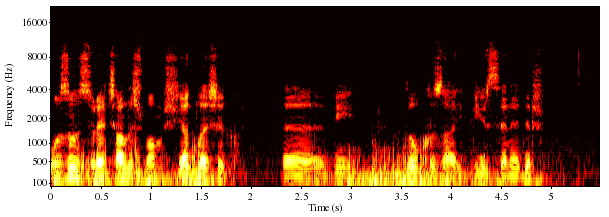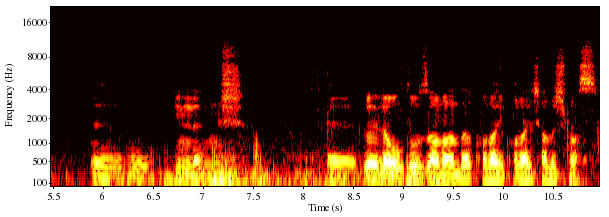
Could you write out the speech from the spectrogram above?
uzun süre çalışmamış. Yaklaşık e, bir 9 ay, 1 senedir e, bu dinlenmiş. E, böyle olduğu zaman da kolay kolay çalışmaz.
